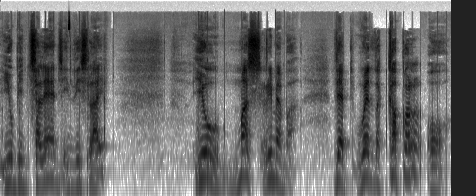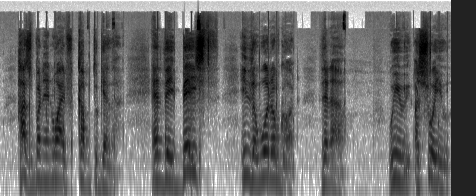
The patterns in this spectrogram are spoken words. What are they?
you've been challenged in this life, you must remember that when the couple or husband and wife come together and they based in the word of God, then uh, we assure you,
